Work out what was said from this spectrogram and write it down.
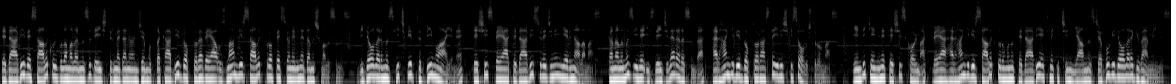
tedavi ve sağlık uygulamalarınızı değiştirmeden önce mutlaka bir doktora veya uzman bir sağlık profesyoneline danışmalısınız. Videolarımız hiçbir tıbbi muayene, teşhis veya tedavi sürecinin yerini alamaz. Kanalımız ile izleyiciler arasında herhangi bir doktor-hasta ilişkisi oluşturulmaz. Kendi kendine teşhis koymak veya herhangi bir sağlık durumunu tedavi etmek için yalnızca bu videolara güvenmeyiniz.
